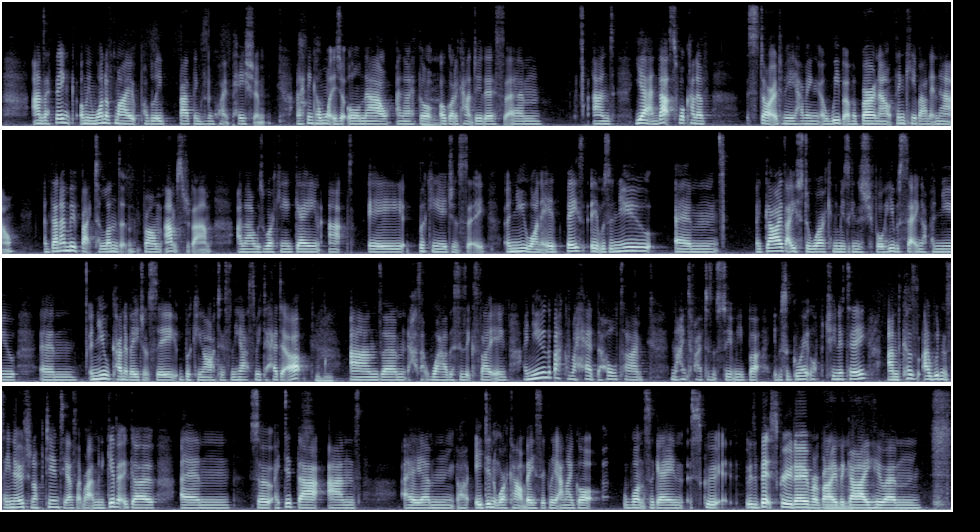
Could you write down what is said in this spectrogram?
and I think I mean one of my probably bad things is I'm quite impatient I think I wanted it all now and I thought Yeah. oh god I can't do this um, and yeah, and that's what kind of started me having a wee bit of a burnout thinking about it now. And then I moved back to London from Amsterdam and I was working again at a booking agency, a new one. It bas- it was a new um, a guy that I used to work in the music industry for. He was setting up a new um, a new kind of agency booking artists and he asked me to head it up. And um, I was like, wow, this is exciting. I knew in the back of my head the whole time, nine to five doesn't suit me, but it was a great opportunity. And because I wouldn't say no to an opportunity, I was like, right, I'm going to give it a go. Um, so I did that, and I um, it didn't work out basically, and I got once again screwed. It was a bit screwed over by the guy who um,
